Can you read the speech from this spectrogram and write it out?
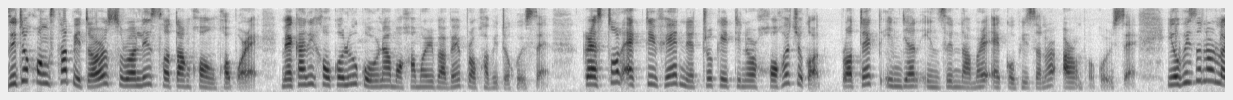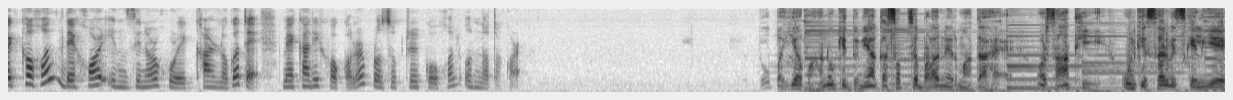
যিটো সংস্থাপিতৰ চৌৰাল্লিছ শতাংশ অংশ পৰে। মেকানিকসকলো কৰোণা মহামাৰীৰ বাবে প্ৰভাৱিত হৈছে। ক্ৰেষ্টল এক্টিভে নেটৱৰ্ক এইটিনৰ সহযোগত প্ৰটেক্ট ইণ্ডিয়ান ইঞ্জিন নামেৰে এক অভিযানৰ আৰম্ভ কৰিছে। এই অভিযানৰ লক্ষ্য হ'ল দেশৰ ইঞ্জিনৰ সুৰক্ষাৰ লগতে মেকানিকসকলৰ প্ৰযুক্তিৰ কৌশল উন্নত কৰা। दो पहिया वाहनों की दुनिया का सबसे बड़ा निर्माता है और साथ ही उनकी सर्विस के लिए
